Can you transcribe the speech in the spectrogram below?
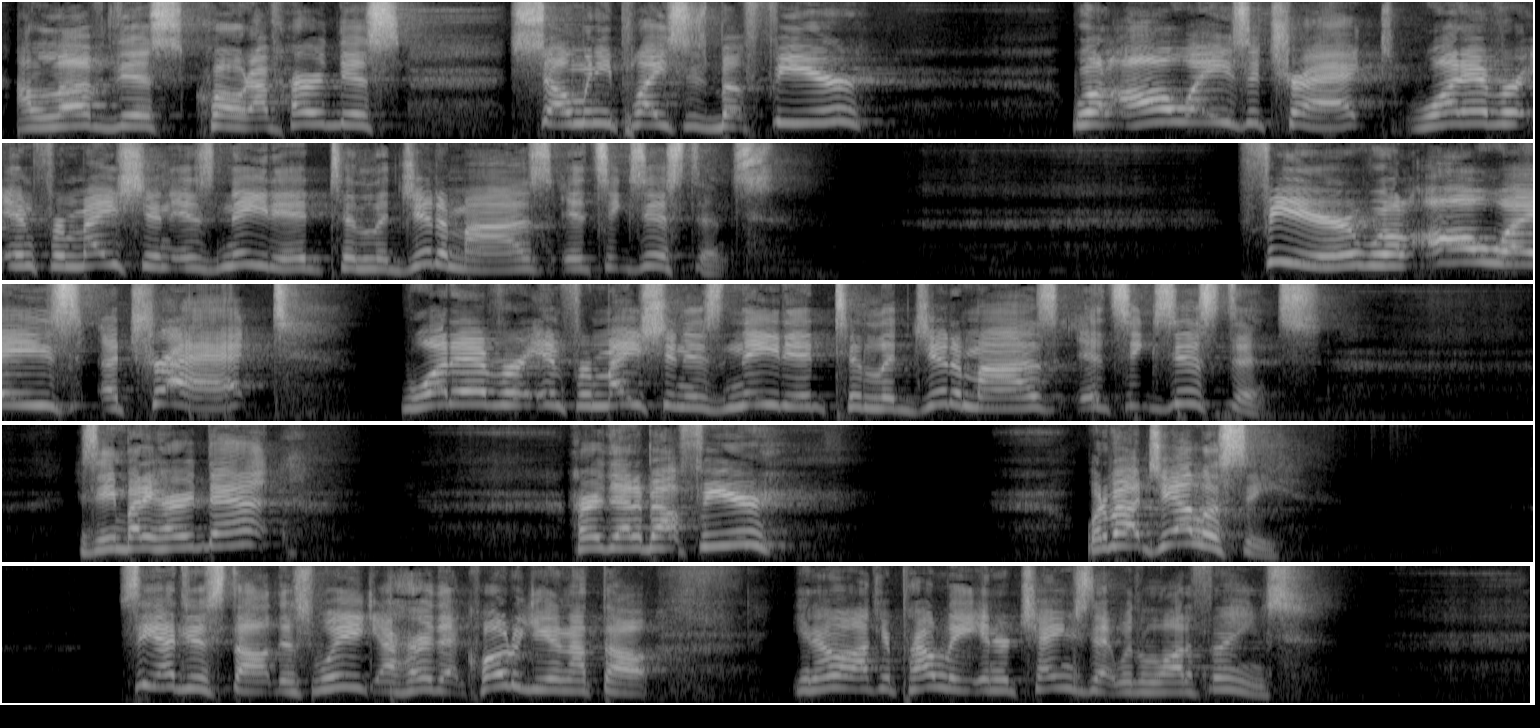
I love this quote. I've heard this so many places, but fear will always attract whatever information is needed to legitimize its existence. Fear will always attract whatever information is needed to legitimize its existence. Has anybody heard that? Heard that about fear? What about jealousy? See, I just thought this week, I heard that quote again, and I thought, you know, I could probably interchange that with a lot of things.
